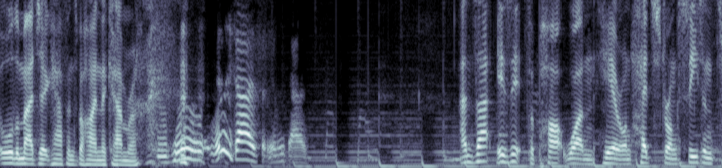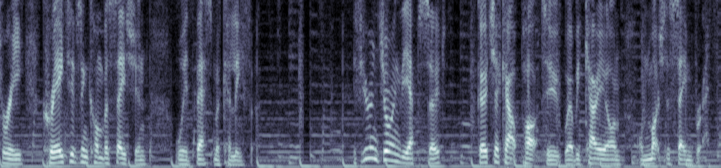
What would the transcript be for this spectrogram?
All the magic happens behind the camera. mm-hmm. It really does. It really does. And that is it for part one here on Headstrong Season 3 Creatives in Conversation with Basma Khalifa. If you're enjoying the episode, go check out part two where we carry on on much the same breath.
